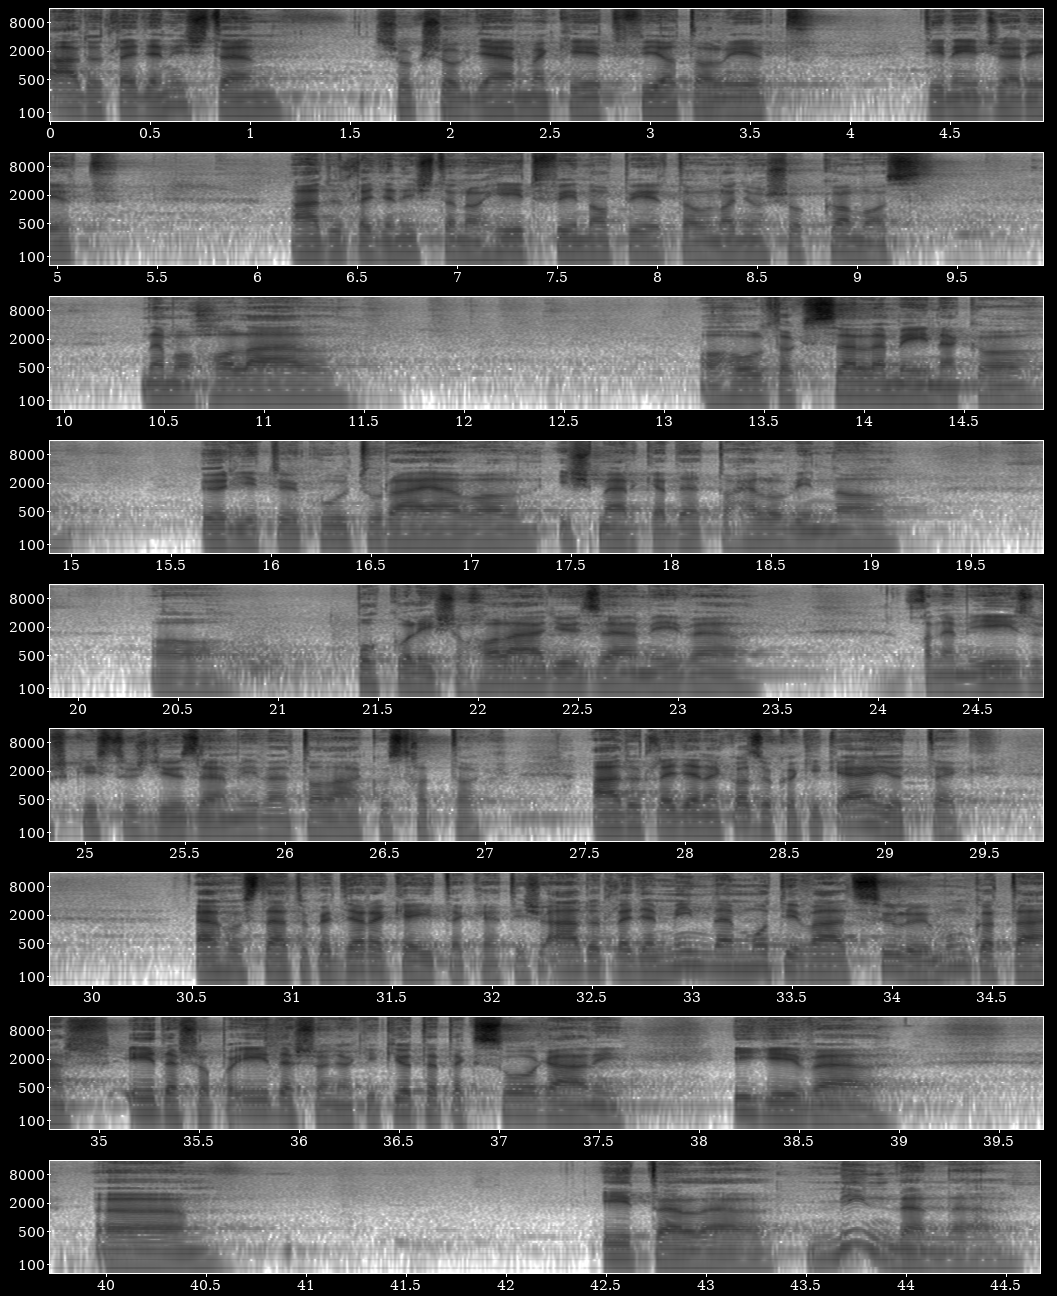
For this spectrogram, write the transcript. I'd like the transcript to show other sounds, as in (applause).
Áldott legyen Isten sok-sok gyermekét, fiatalért, tinédzserért. Áldott legyen Isten a hétfő napért, ahol nagyon sok kamasz nem a halál, a holtak szellemének a őrjítő kultúrájával ismerkedett, a Halloweennal, a pokol és a halál győzelmével, hanem Jézus Krisztus győzelmével találkozhattak. Áldott legyenek azok, akik eljöttek, elhoztátok a gyerekeiteket, és áldott legyen minden motivált szülő, munkatárs, édesapa, édesanyja, akik jöttetek szolgálni igével, étellel, mindennel.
